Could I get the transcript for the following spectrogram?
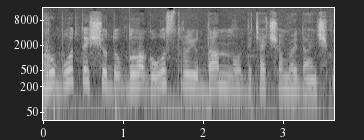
роботи щодо благоустрою даного дитячого майданчику.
